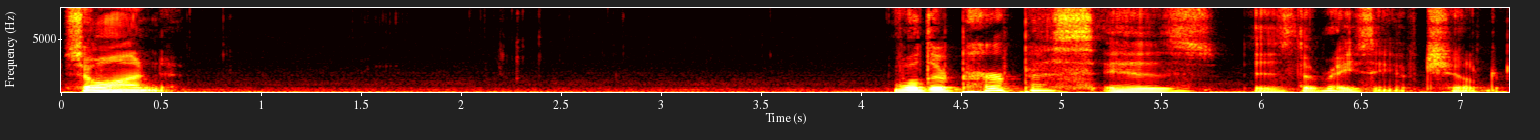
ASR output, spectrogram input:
so on. Well, their purpose is is the raising of children.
